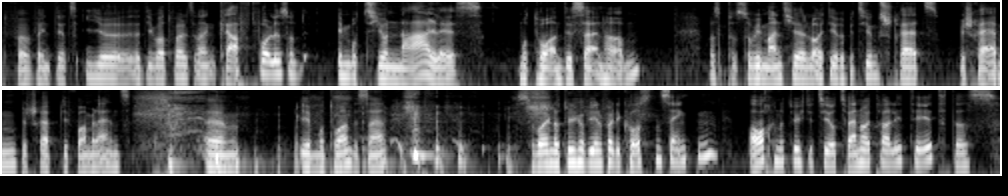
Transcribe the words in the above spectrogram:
verwende jetzt ihr die Wortwahl, ein kraftvolles und emotionales Motorendesign haben. Was so wie manche Leute ihre Beziehungsstreits beschreiben, beschreibt die Formel 1 ähm, ihr Motorendesign. Sie wollen natürlich auf jeden Fall die Kosten senken, auch natürlich die CO2-Neutralität, das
